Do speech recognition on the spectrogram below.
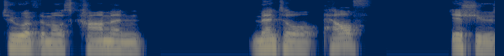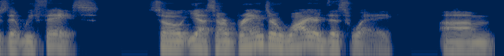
two of the most common mental health issues that we face. So, yes, our brains are wired this way. Um,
